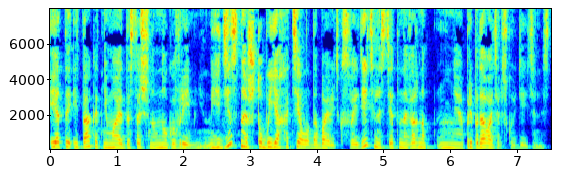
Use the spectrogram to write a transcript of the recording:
это и так отнимает достаточно много времени. Но единственное, что бы я хотела добавить к своей деятельности, это, наверное, преподавательскую деятельность.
